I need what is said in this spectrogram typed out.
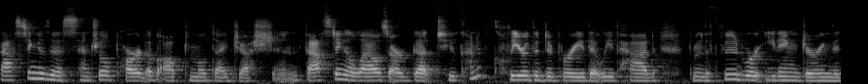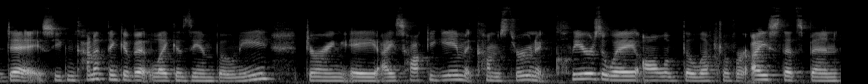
Fasting is an essential part of optimal digestion. Fasting allows our gut to kind of clear the debris that we've had from the food we're eating during the day. So you can kind of think of it like a Zamboni during a ice hockey game. It comes through and it clears away all of the leftover ice that's been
